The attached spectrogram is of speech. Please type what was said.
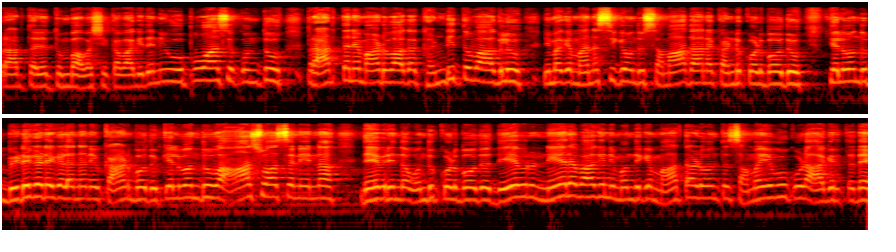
ಪ್ರಾರ್ಥನೆ ತುಂಬ ಅವಶ್ಯಕವಾಗಿದೆ. ನೀವು ಉಪವಾಸ ಕುಂತು ಪ್ರಾರ್ಥನೆ ಮಾಡುವಾಗ ಖಂಡಿತವಾಗಲೂ ನಿಮಗೆ ಮನಸ್ಸಿಗೆ ಒಂದು ಸಮಾಧಾನ ಕಂಡುಕೊಳ್ಬೋದು. ಕೆಲವೊಂದು ಬಿಡುಗಡೆಗಳನ್ನು ನೀವು ಕಾಣ್ಬೋದು, ಕೆಲವೊಂದು ಆಶ್ವಾಸನೆಯನ್ನು ದೇವರಿಂದ ಹೊಂದಿಕೊಳ್ಬೋದು. ದೇವರು ನೇರವಾಗಿ ನಿಮ್ಮೊಂದಿಗೆ ಮಾತಾಡುವಂಥ ಸಮಯವೂ ಕೂಡ ಆಗಿರ್ತದೆ.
